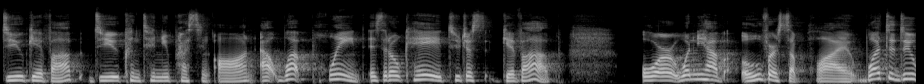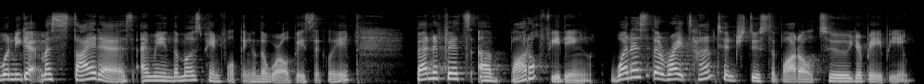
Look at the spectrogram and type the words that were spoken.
Do you give up? Do you continue pressing on? At what point is it okay to just give up? Or when you have oversupply, what to do when you get mastitis. I mean, the most painful thing in the world, basically. Benefits of bottle feeding. When is the right time to introduce the bottle to your baby?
